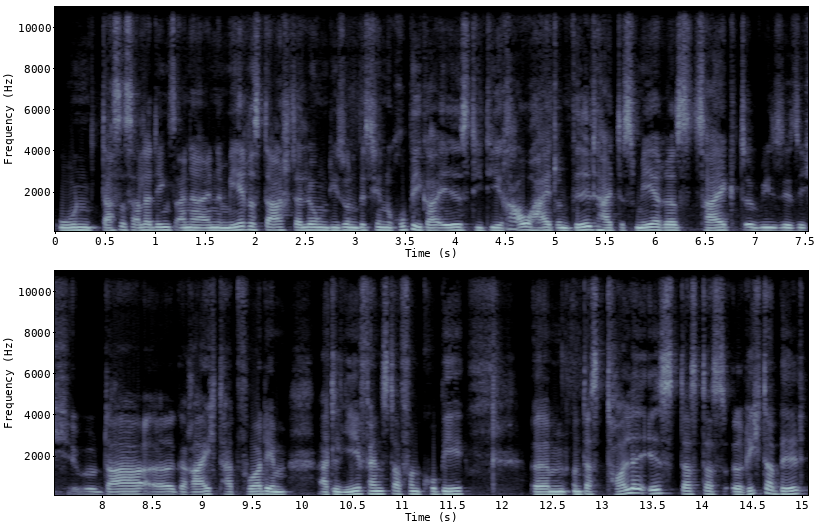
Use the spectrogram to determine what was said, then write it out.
Und das ist allerdings eine, eine Meeresdarstellung, die so ein bisschen ruppiger ist, die die Rauheit und Wildheit des Meeres zeigt, wie sie sich äh, da äh, gereicht hat vor dem Atelierfenster von Courbet. Ähm, und das Tolle ist, dass das Richterbild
